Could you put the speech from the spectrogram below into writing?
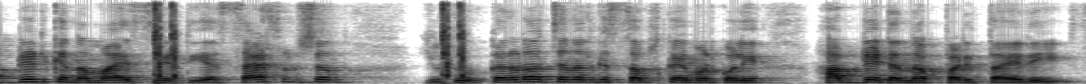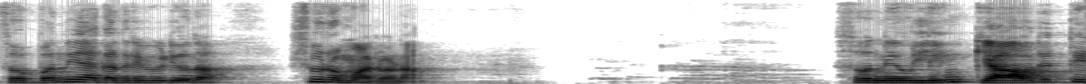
ಅಪ್ಡೇಟ್ಗೆ ನಮ್ಮ S C T S sat solution YouTube Kannada ಚಾನಲ್ಗೆ ಸಬ್ಸ್ಕ್ರೈಬ್ ಮಾಡ್ಕೊಳ್ಳಿ. ಅಪ್ಡೇಟನ್ನು ಪಡಿತಾ ಇರಿ. ಸೊ ಬನ್ನಿ ಹಾಗಾದರೆ ವಿಡಿಯೋನ ಶುರು ಮಾಡೋಣ. ಸೊ ನೀವು ಲಿಂಕ್ ಯಾವ ರೀತಿ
